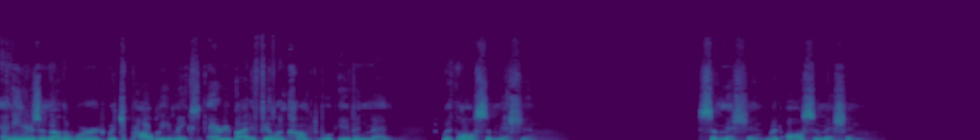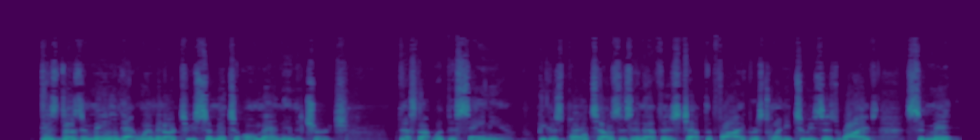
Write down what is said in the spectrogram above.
And here's another word which probably makes everybody feel uncomfortable, even men, with all submission. Submission, with all submission. This doesn't mean that women are to submit to all men in the church. That's not what they're saying here. Because Paul tells us in Ephesians chapter 5, verse 22, he says, Wives, submit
